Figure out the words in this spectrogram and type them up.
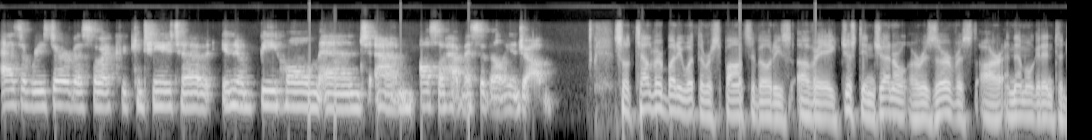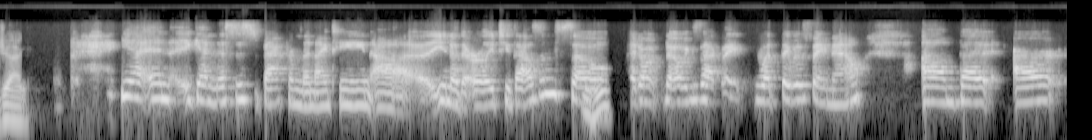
as a reservist so I could continue to, you know, be home and um, also have my civilian job. So tell everybody what the responsibilities of a, just in general, a reservist are, and then we'll get into JAG. Yeah, and again, this is back from the 19, uh, you know, the early 2000s. So mm-hmm. I don't know exactly what they would say now. Um, but our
